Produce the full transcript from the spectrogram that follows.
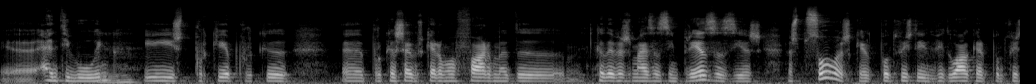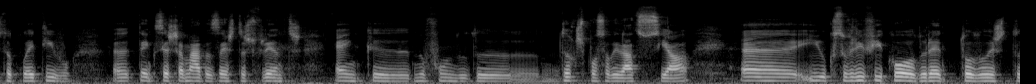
uh, anti-bullying. Uhum. E isto porquê? Porque porque achamos que era uma forma de cada vez mais as empresas e as, as pessoas, quer do ponto de vista individual, quer do ponto de vista coletivo, uh, têm que ser chamadas estas frentes em que, no fundo, de, de responsabilidade social. Uh, e o que se verificou durante todo este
